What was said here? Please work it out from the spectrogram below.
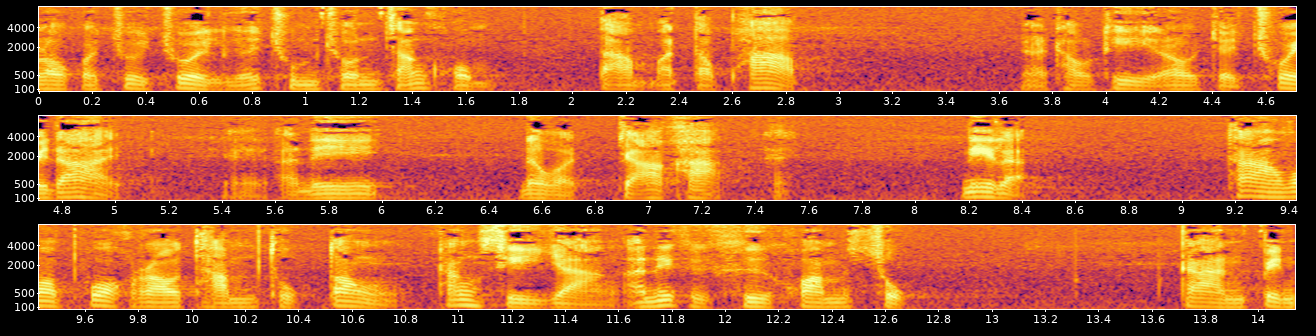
เราก็ช่วยช่วยเหลือชุมชนสังคมตามอัตภาพ เท่าที่เราจะช่วยได้ อันนี้เรียกว่าจาคะ นี่แหละ ถ้าว่าพวกเราทำถูกต้องทั้งสี่อย่าง อันนี้ก็คือความสุข การเป็น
